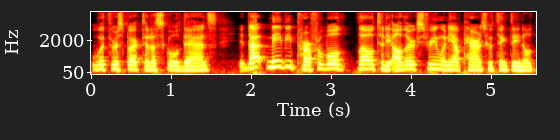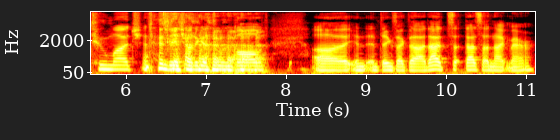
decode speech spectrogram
with respect to the school dance, that may be preferable though to the other extreme when you have parents who think they know too much and then they try to get too involved, uh, in things like that. That's that's a nightmare.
